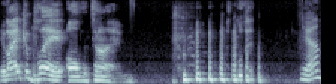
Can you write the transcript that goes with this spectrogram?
if i could play all the time Yeah.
